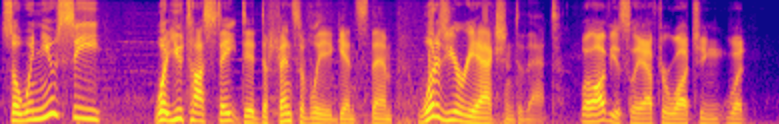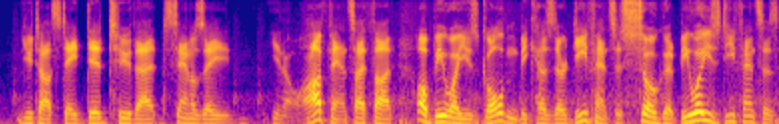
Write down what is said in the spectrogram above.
So when you see what Utah State did defensively against them, what is your reaction to that? Well, obviously, after watching what Utah State did to that San Jose you know offense, I thought, oh, BYU's golden because their defense is so good. BYU's defense is,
